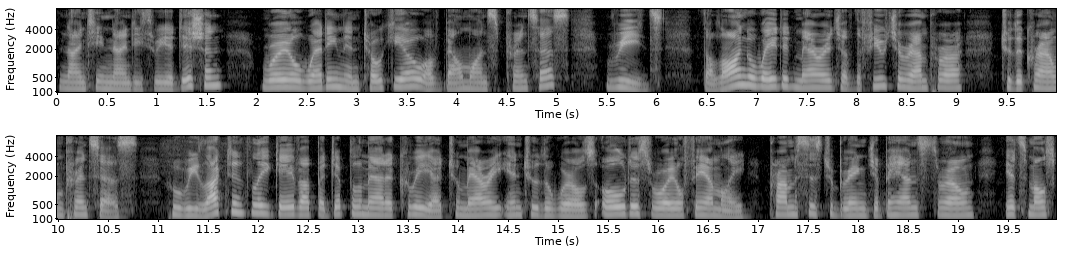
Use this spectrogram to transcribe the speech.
1993 edition, Royal Wedding in Tokyo of Belmont's Princess, reads The long awaited marriage of the future emperor to the crown princess, who reluctantly gave up a diplomatic career to marry into the world's oldest royal family, promises to bring Japan's throne its most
